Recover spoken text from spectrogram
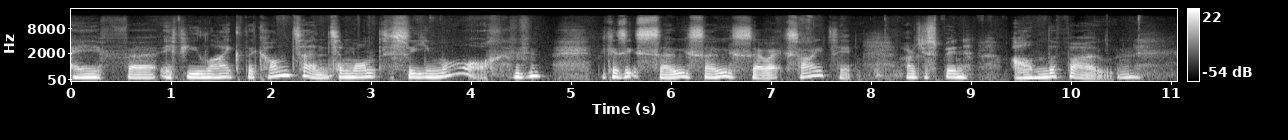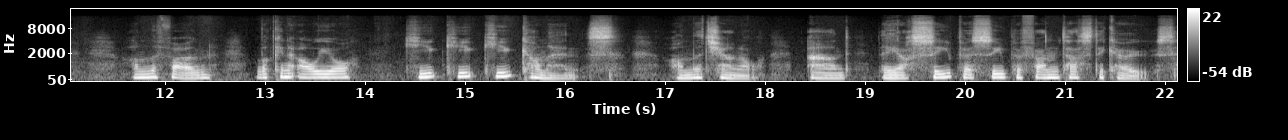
if uh, if you like the content and want to see more. Because it's so so so exciting. I've just been on the phone on the phone looking at all your cute cute cute comments on the channel and they are super super fantasticos.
